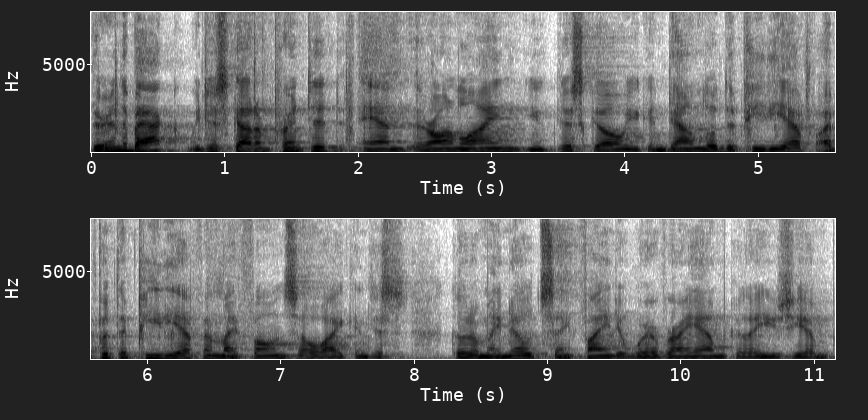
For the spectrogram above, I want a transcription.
they're in the back. We just got them printed and they're online. You just go, you can download the PDF. I put the PDF in my phone so I can just go to my notes and find it wherever I am because I usually am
